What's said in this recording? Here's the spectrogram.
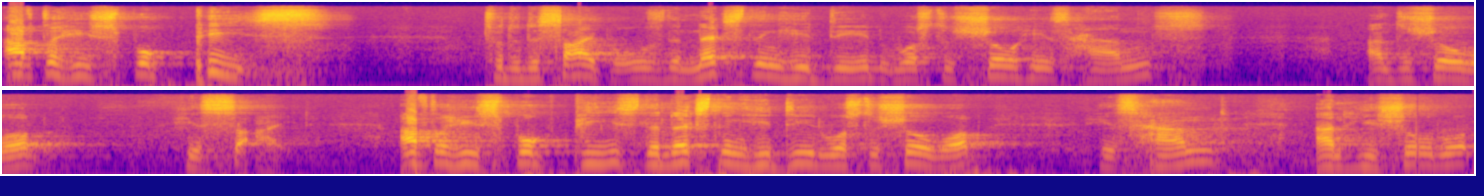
After he spoke peace to the disciples, the next thing he did was to show his hands and to show what? His side. After he spoke peace, the next thing he did was to show what? His hand and he showed what?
